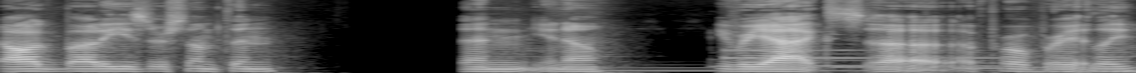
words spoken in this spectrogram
dog buddies or something, then you know he reacts uh, appropriately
